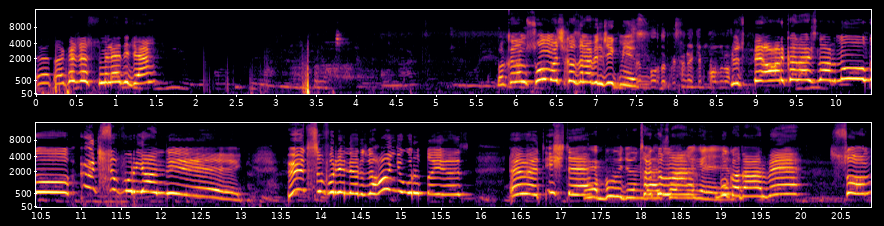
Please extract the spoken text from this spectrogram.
Evet arkadaşlar simüle edeceğim. Bakalım son maçı kazanabilecek miyiz? Lütfen arkadaşlar ne oldu? 3-0 yendik. 3-0 yeniyoruz ve hangi gruptayız? Evet işte Ve takımlar bu kadar ve son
